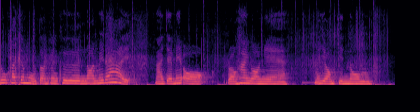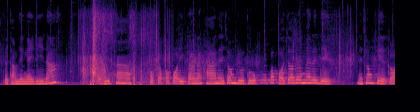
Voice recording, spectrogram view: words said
ลูกคัดจมูกตอนกลางคืนนอนไม่ได้ หายใจไม่ออก ร้องไห้งอแง ไม่ยอมกินนม จะทำยังไงดีนะ สวัสดีค่ะ พบกับป้าปออีกครั้งนะคะ ในช่อง YouTube ป้าปอเจ้าเรื่องแม่และเด็ก ในช่องเพจก็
